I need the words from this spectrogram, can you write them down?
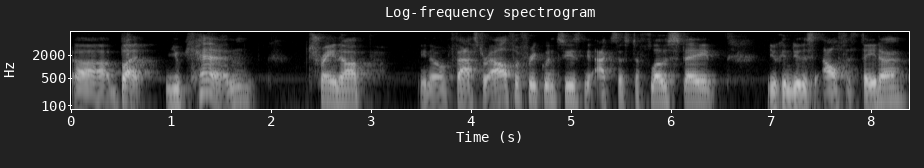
uh, but you can train up, you know, faster alpha frequencies, the access to flow state. You can do this alpha theta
